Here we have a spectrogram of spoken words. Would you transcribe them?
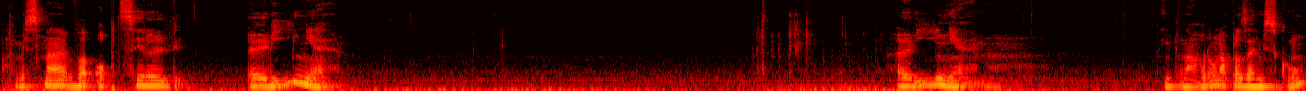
Ale my jsme v obci Líně. Líně. Není to náhodou na Plzeňsku?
